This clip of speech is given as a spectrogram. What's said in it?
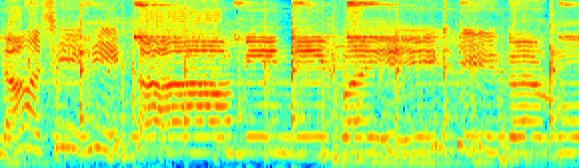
नाशिनि कामिनि वैदिकरूपिणि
